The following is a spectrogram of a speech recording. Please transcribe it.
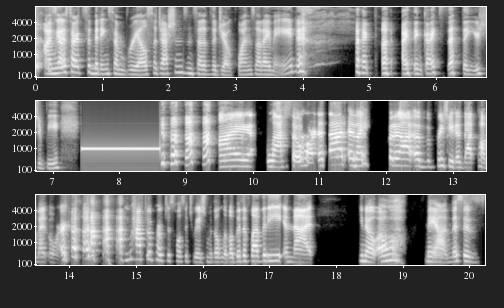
I'm so- gonna start submitting some real suggestions instead of the joke ones that I made. I think I said that you should be. I laughed so hard at that. And I but I've appreciated that comment more. you have to approach this whole situation with a little bit of levity in that, you know, oh man, this is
